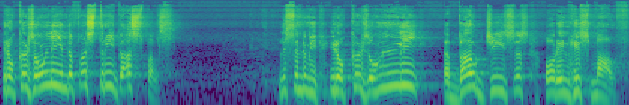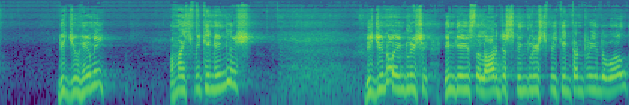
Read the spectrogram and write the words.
It occurs only in the first three Gospels. Listen to me, it occurs only about Jesus or in his mouth. Did you hear me? Am I speaking English? Did you know English? India is the largest English speaking country in the world?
